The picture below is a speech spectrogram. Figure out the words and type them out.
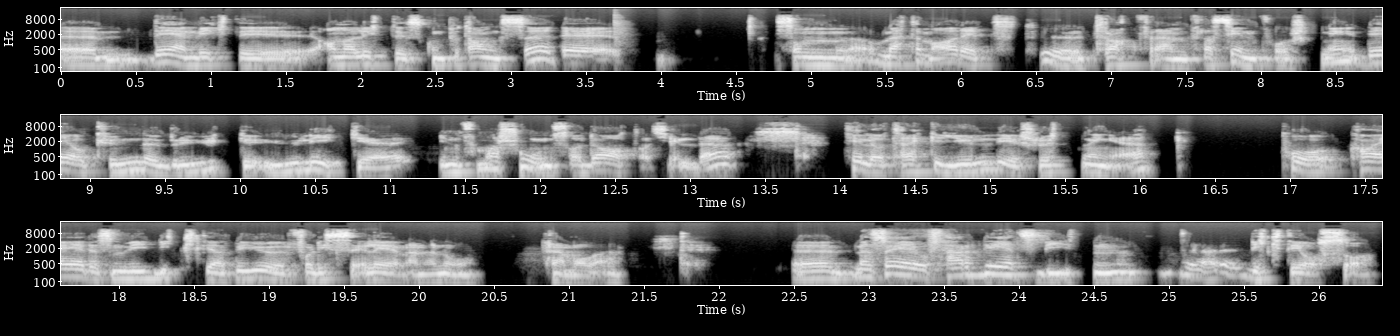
Eh, det er en viktig analytisk kompetanse. Det som Mette-Marit eh, trakk frem fra sin forskning, det å kunne bruke ulike informasjons- og datakilder til å trekke gyldige slutninger på hva er det som er viktig at vi gjør for disse elevene nå fremover. Eh, men så er jo ferdighetsbiten eh, viktig også.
